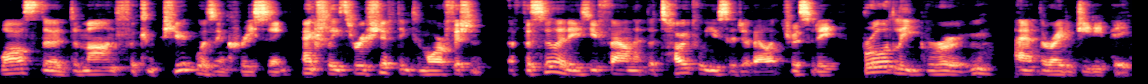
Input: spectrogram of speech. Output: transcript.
whilst the demand for compute was increasing, actually through shifting to more efficient facilities, you found that the total usage of electricity broadly grew at the rate of GDP.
